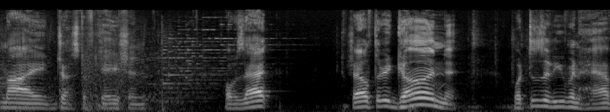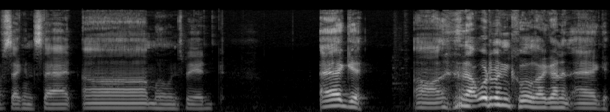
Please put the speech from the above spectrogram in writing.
my justification. What was that? Shadow 3 gun. What does it even have second stat? Uh, movement speed. Egg. Uh, that would have been cool if I got an egg.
